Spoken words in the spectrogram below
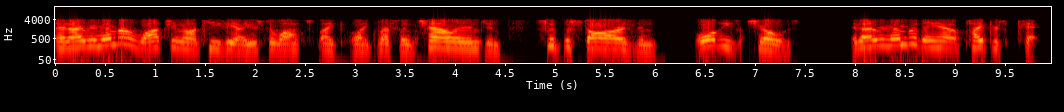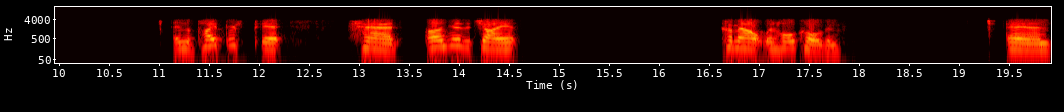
and I remember watching on TV. I used to watch like like Wrestling Challenge and Superstars and all these shows. And I remember they had a Piper's Pit. And the Piper's Pit had Andre the Giant come out with Hulk Hogan. And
